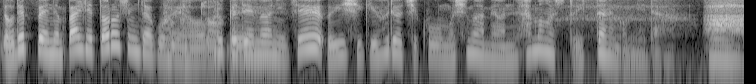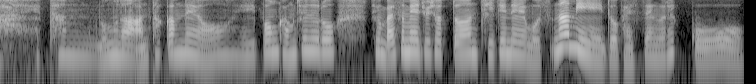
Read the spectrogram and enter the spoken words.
너댓배는 빨리 떨어진다고 그렇겠죠. 해요. 그렇게 네. 되면 이제 의식이 흐려지고 뭐 심하면 사망할 수도 있다는 겁니다. 아, 참 너무나 안타깝네요. 이번 강진으로 지금 말씀해 주셨던 지진에 뭐 쓰나미도 발생을 했고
